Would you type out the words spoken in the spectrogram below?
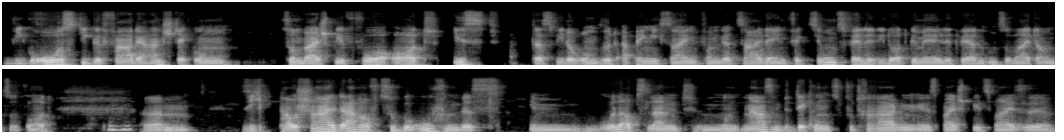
wie groß die Gefahr der Ansteckung zum Beispiel vor Ort ist. Das wiederum wird abhängig sein von der Zahl der Infektionsfälle, die dort gemeldet werden und so weiter und so fort. Mhm. Ähm, sich pauschal darauf zu berufen, dass im Urlaubsland Mund-Nasen-Bedeckung zu tragen ist beispielsweise,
